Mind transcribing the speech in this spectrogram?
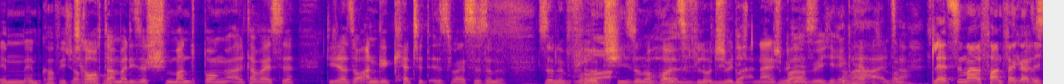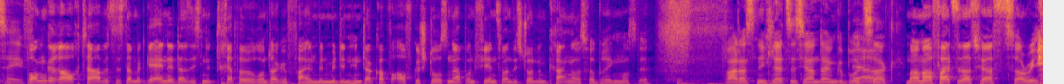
im, im Coffeeshop Ich rauche da immer diese Schmandbong, Alter, weißt du, die da so angekettet ist, weißt du, so eine, so eine Flutschi, so eine Holzflutsch. Würde ich, Nein, Spaß. würde ich direkt Bah, Alter. Das letzte Mal, Fun Fact, als ich safe. Bon geraucht habe, ist es damit geendet, dass ich eine Treppe runtergefallen bin, mir den Hinterkopf aufgestoßen habe und 24 Stunden im Krankenhaus verbringen musste. War das nicht letztes Jahr an deinem Geburtstag? Mama, falls du das hörst, sorry.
